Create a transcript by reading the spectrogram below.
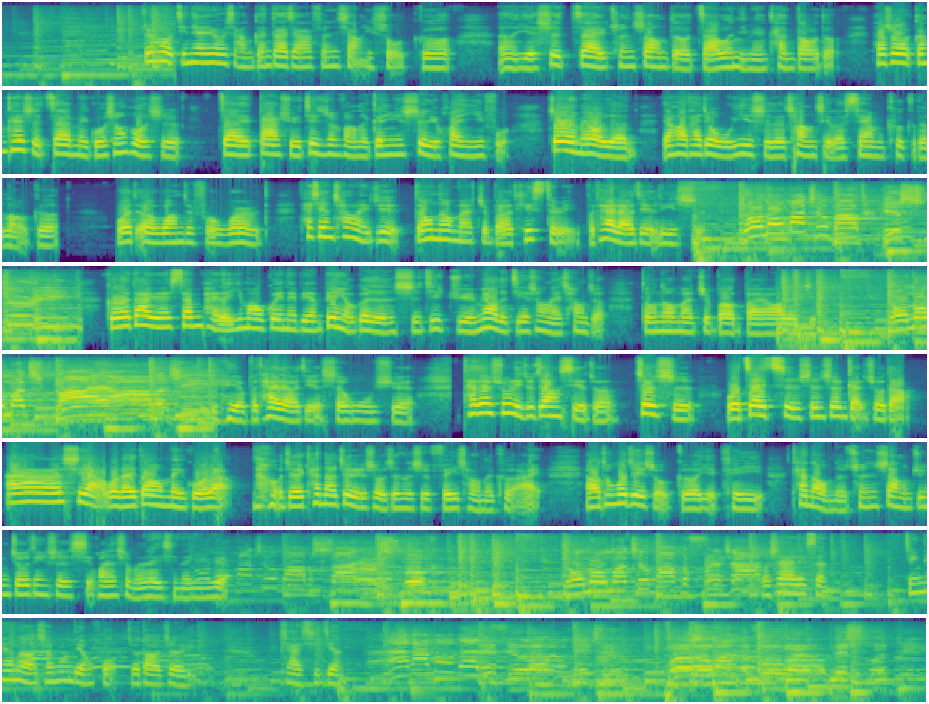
最后，今天又想跟大家分享一首歌，嗯，也是在村上的杂文里面看到的。他说，刚开始在美国生活时，在大学健身房的更衣室里换衣服，周围没有人，然后他就无意识的唱起了 Sam Cooke 的老歌，What a Wonderful World。他先唱了一句 "Don't know much about history"，不太了解历史。Don't know much about history. 隔了大约三排的衣帽柜那边，便有个人时机绝妙的接上来，唱着 "Don't know much about biology"，也不太了解生物学。他在书里就这样写着。这时，我再次深深感受到，啊，是呀，我来到美国了。我觉得看到这里的时候真的是非常的可爱，然后通过这首歌也可以看到我们的村上君究竟是喜欢什么类型的音乐。我是艾丽森，今天的煽风点火就到这里，下期见。What a wonderful world this would be.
